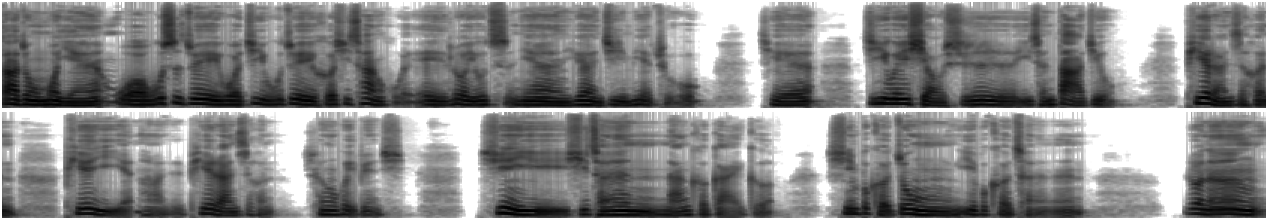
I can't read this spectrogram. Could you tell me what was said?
大众莫言，我无是罪，我既无罪，何须忏悔？若有此念，愿即灭除。且积微小时，已成大救。瞥然之恨，瞥一眼啊，瞥然之恨，嗔恚便起。信以习成，难可改革。心不可纵，亦不可逞。若能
